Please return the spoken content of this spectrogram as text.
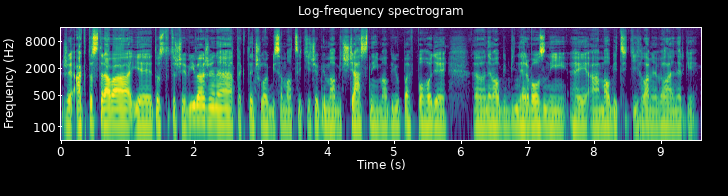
že ak tá strava je dostatočne vyvážená, tak ten človek by sa mal cítiť, že by mal byť šťastný, mal byť úplne v pohode, e, nemal by byť nervózny hej, a mal by cítiť hlavne veľa energie.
